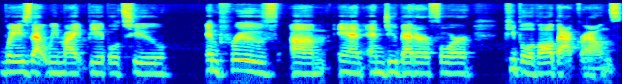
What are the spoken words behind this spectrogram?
ways that we might be able to improve um, and, and do better for people of all backgrounds.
